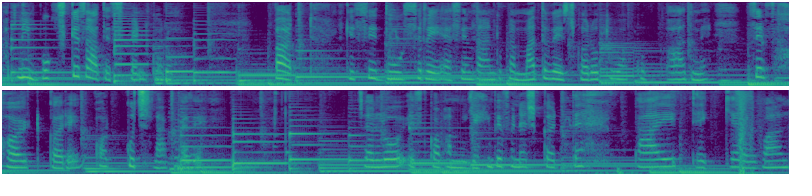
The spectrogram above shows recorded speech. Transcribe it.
अपनी बुक्स के साथ स्पेंड करो। बट किसी दूसरे ऐसे इंसान के ऊपर मत वेस्ट करो कि वो आपको बाद में सिर्फ़ हर्ट करे और कुछ ना करे। चलो, इसको अब हम यहीं पे फिनिश करते हैं। बाय टेक केयर वन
